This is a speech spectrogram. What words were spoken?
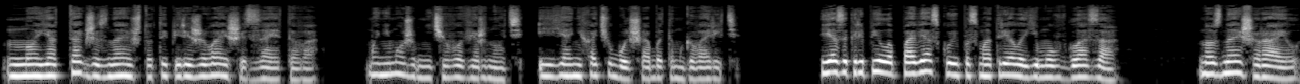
Но я также знаю, что ты переживаешь из-за этого. Мы не можем ничего вернуть, и я не хочу больше об этом говорить. Я закрепила повязку и посмотрела ему в глаза. Но знаешь, Райл,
